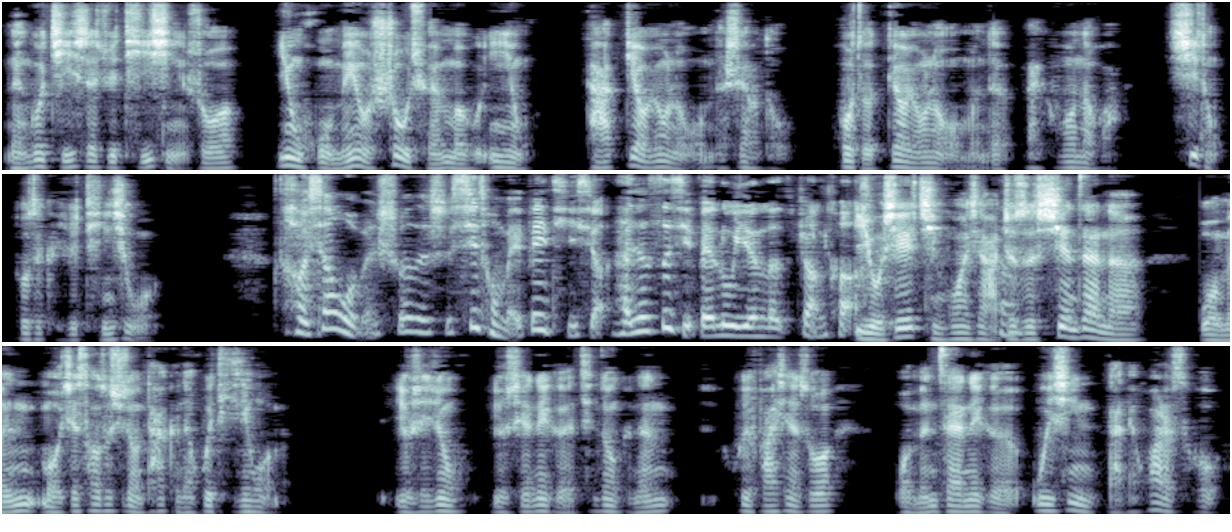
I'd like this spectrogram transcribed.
能够及时的去提醒说用户没有授权某个应用，它调用了我们的摄像头或者调用了我们的麦克风的话，系统都是可以去提醒我们。好像我们说的是系统没被提醒，它就自己被录音了的状况。有些情况下就是现在呢，我们某些操作系统它可能会提醒我们，有些用有些那个听众可能会发现说我们在那个微信打电话的时候。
